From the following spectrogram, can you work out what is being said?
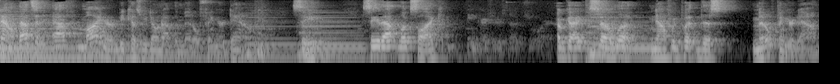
Now that's an F minor because we don't have the middle finger down. See? See that looks like, Fingers are so short. okay, so look, now if we put this middle finger down,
